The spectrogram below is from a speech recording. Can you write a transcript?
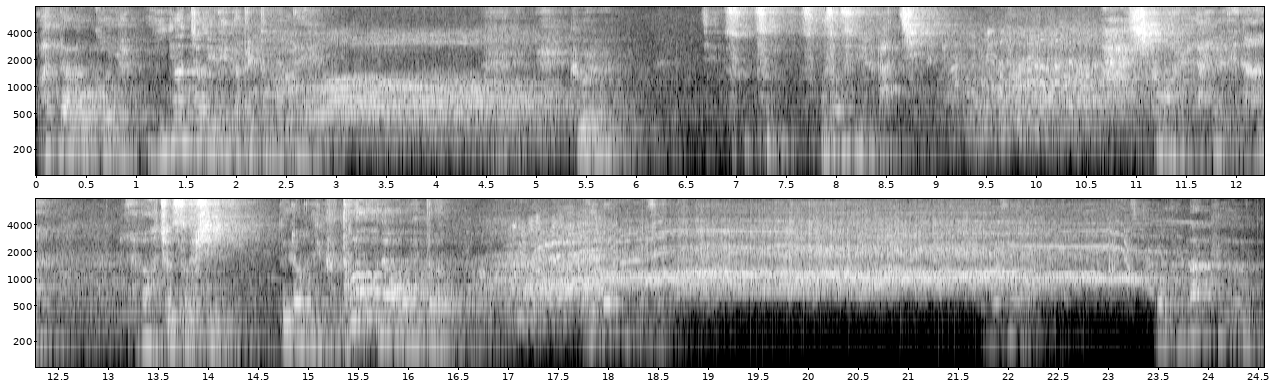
한다고 거의 한 2년 전에 대답했던 건데 그거를 우선순위를 받지. 아, 이거를 날려야 되나? 하다가 어쩔 수 없이 또 여러분들이 그토록 원하고 원했던 앨범을 위해서 그래서 뭐 그만큼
